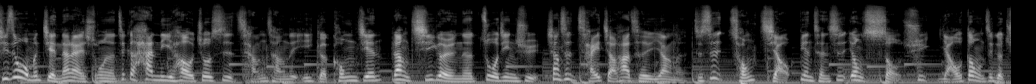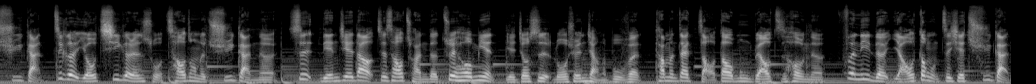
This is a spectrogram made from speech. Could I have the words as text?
其实我们简单来说呢，这个汉利号就是长长的一个空间，让七个人呢坐进去，像是踩脚踏车一样的，只是从脚变成是用手去摇动这个驱杆。这个由七个人所操纵的驱杆呢，是连接到这艘船的最后面，也就是螺旋桨的部分。他们在找到目标之后呢，奋力的摇动这些驱杆。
